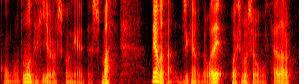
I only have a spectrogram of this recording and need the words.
今後ともぜひよろしくお願いいたします。ではまた次回の動画でお会いしましょう。さよなら。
